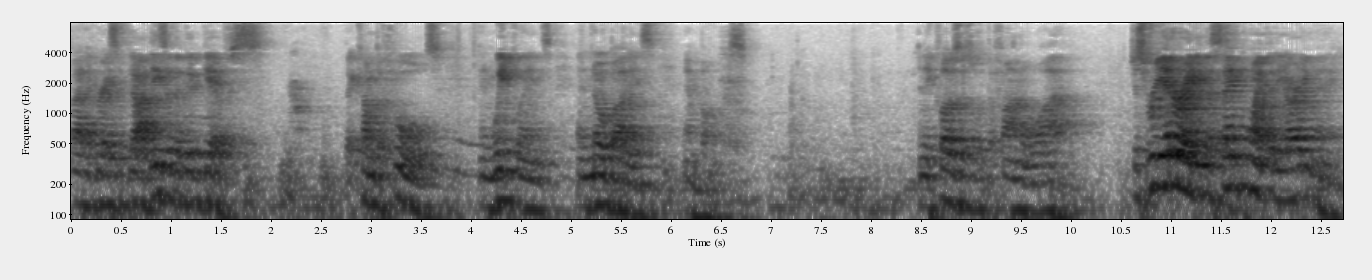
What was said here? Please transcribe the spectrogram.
by the grace of God. These are the good gifts that come to fools and weaklings and nobodies and bums. And he closes with the final why. Just reiterating the same point that he already made.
